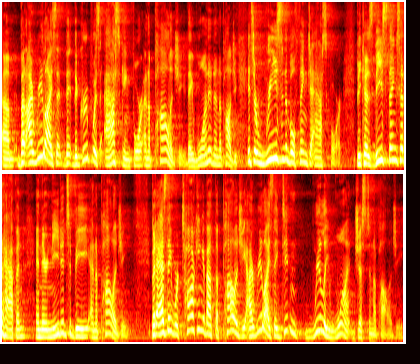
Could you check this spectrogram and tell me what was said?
Um, but I realized that the, the group was asking for an apology. They wanted an apology. It's a reasonable thing to ask for because these things had happened and there needed to be an apology. But as they were talking about the apology, I realized they didn't really want just an apology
